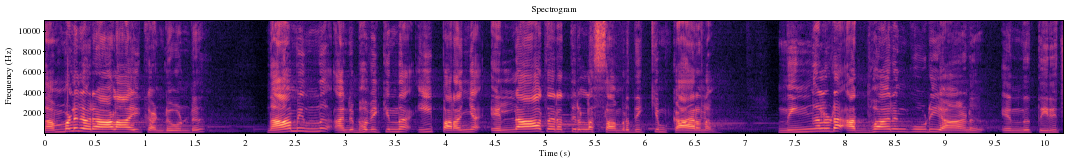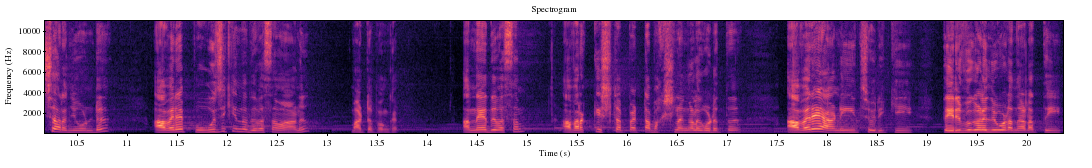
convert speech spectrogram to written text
നമ്മളിൽ ഒരാളായി കണ്ടുകൊണ്ട് നാം ഇന്ന് അനുഭവിക്കുന്ന ഈ പറഞ്ഞ എല്ലാ തരത്തിലുള്ള സമൃദ്ധിക്കും കാരണം നിങ്ങളുടെ അധ്വാനം കൂടിയാണ് എന്ന് തിരിച്ചറിഞ്ഞുകൊണ്ട് അവരെ പൂജിക്കുന്ന ദിവസമാണ് മാട്ടുപൊങ്കൽ. അന്നേ ദിവസം അവർക്കിഷ്ടപ്പെട്ട ഭക്ഷണങ്ങൾ കൊടുത്ത് അവരെ അണിയിച്ചൊരുക്കി തെരുവുകളിലൂടെ നടത്തി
